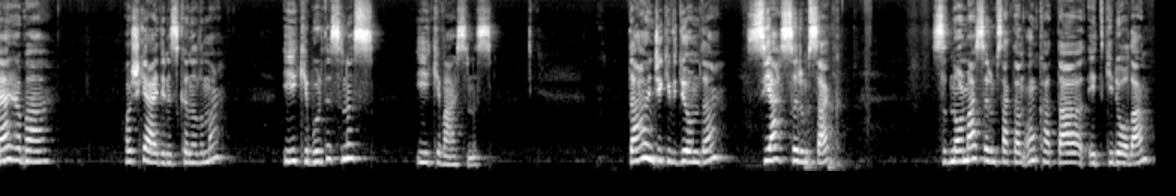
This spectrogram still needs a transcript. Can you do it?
Merhaba. Hoş geldiniz kanalıma. İyi ki buradasınız. İyi ki varsınız. Daha önceki videomda siyah sarımsak, normal sarımsaktan 10 kat daha etkili olan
